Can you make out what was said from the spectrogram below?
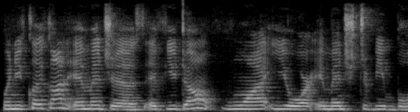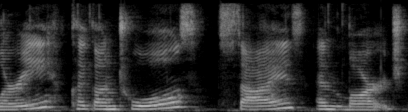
When you click on images, if you don't want your image to be blurry, click on tools, size, and large.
